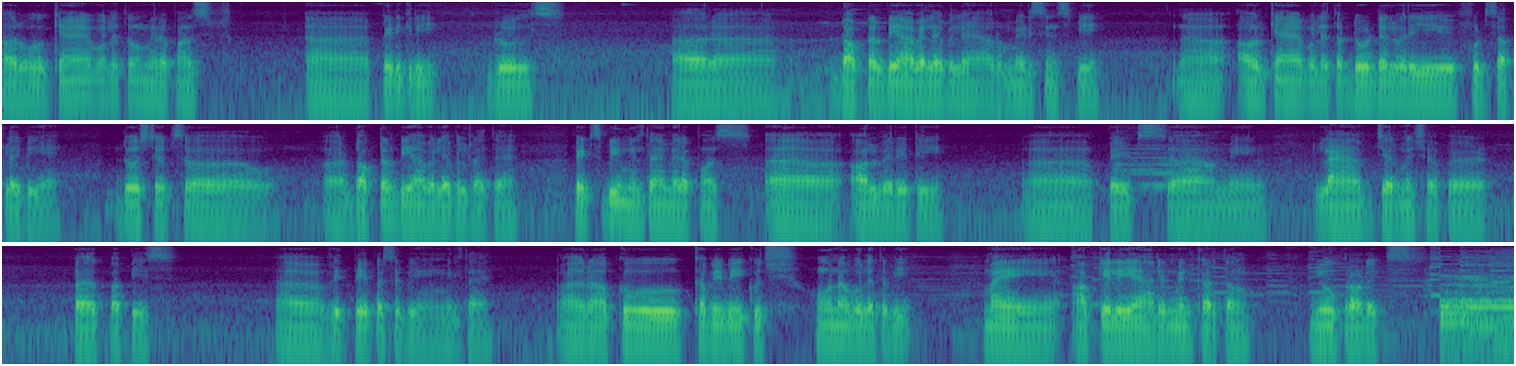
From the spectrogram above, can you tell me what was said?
क्या है, बोले तो मेरे पास पेडिग्री रूल्स और डॉक्टर भी अवेलेबल है और मेडिसिन भी। और क्या है, बोले तो डोर डिलीवरी फ़ूड सप्लाई भी है। दो स्टेप्स डॉक्टर भी अवेलेबल रहता है। पेट्स भी मिलता है मेरे पास all variety pets mean Lab German shepherd pug puppies with paper से भी मिलता है। और आपको कभी भी कुछ होना बोला तभी मैं आपके लिए अरेंजमेंट करता हूँ। New products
